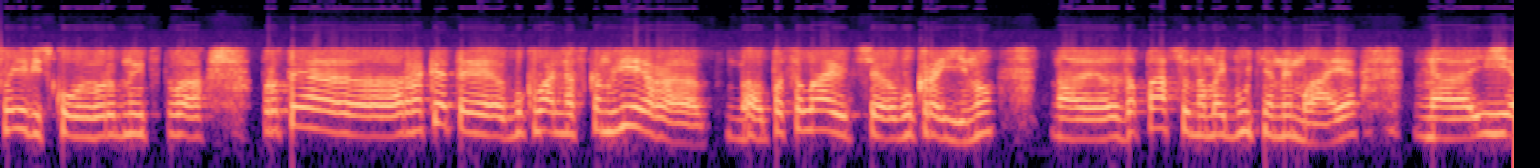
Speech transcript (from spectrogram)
своє військове виробництво, проте ракети буквально з конвеєра е, посилають в Україну. Запасу на майбутнє немає, і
